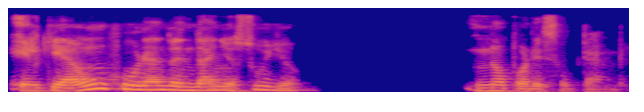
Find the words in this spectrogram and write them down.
El que aún jurando en daño suyo, no por eso cambia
